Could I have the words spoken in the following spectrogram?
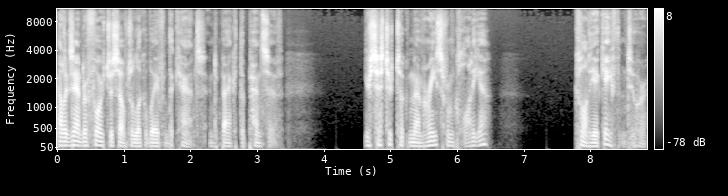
Alexandra forced herself to look away from the cat and back at the Pensieve. Your sister took memories from Claudia? Claudia gave them to her.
